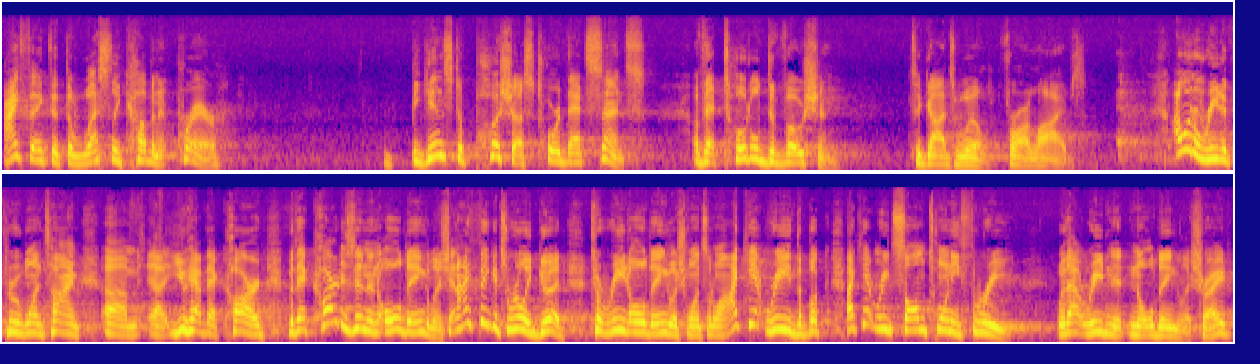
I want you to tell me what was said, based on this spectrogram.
I think that the Wesley Covenant prayer begins to push us toward that sense of that total devotion to God's will for our lives. I want to read it through one time. Um, uh, you have that card, but that card is in an Old English, and I think it's really good to read Old English once in a while. I can't read the book, I can't read Psalm 23 without reading it in Old English, right?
